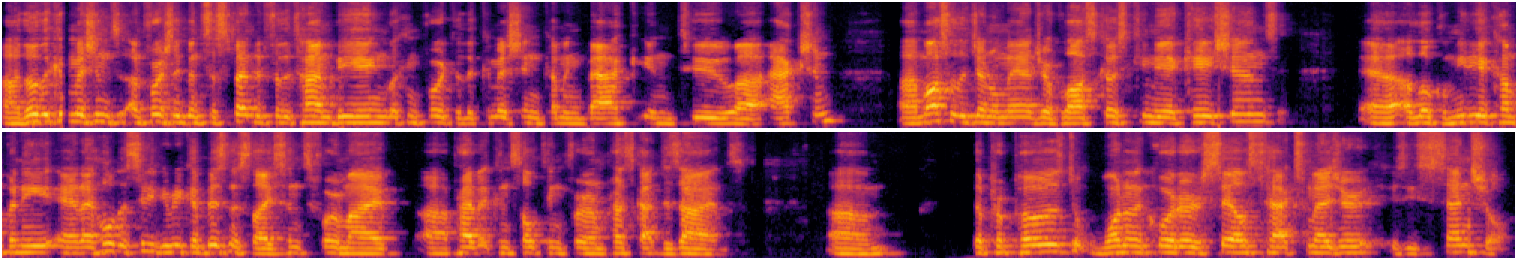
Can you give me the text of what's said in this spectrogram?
Uh, Though the commission's unfortunately been suspended for the time being, looking forward to the commission coming back into uh, action. I'm also the general manager of Lost Coast Communications, uh, a local media company, and I hold a City of Eureka business license for my uh, private consulting firm, Prescott Designs. Um, The proposed one and a quarter sales tax measure is essential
